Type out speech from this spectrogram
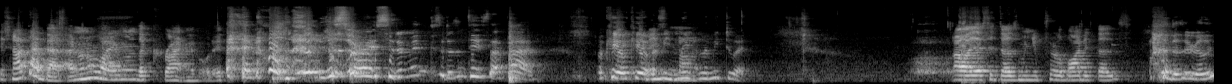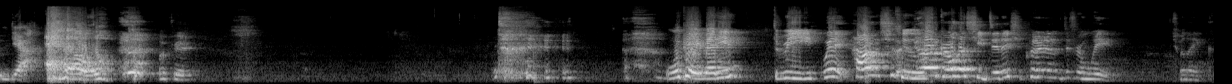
It's not that bad. I don't know why everyone's like crying about it. I know. Just alright cinnamon because it doesn't taste that bad. Okay, okay. Maybe let's- not. Let, let me do it. Oh, yes, it does. When you put a lot, it does. Does it really? Yeah. Hell. Okay. Okay, ready? Three. Wait, how should Two. you know girl that she did it? She put it in a different way. She went like,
